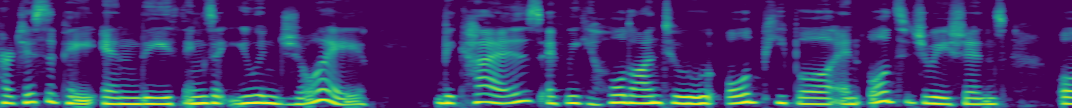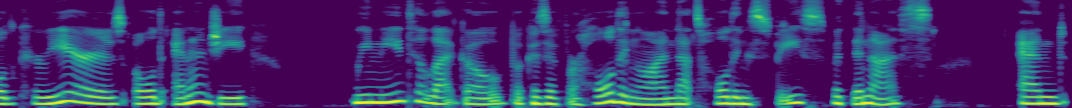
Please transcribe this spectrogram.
participate in the things that you enjoy. Because if we hold on to old people and old situations, old careers, old energy, we need to let go because if we're holding on, that's holding space within us. And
